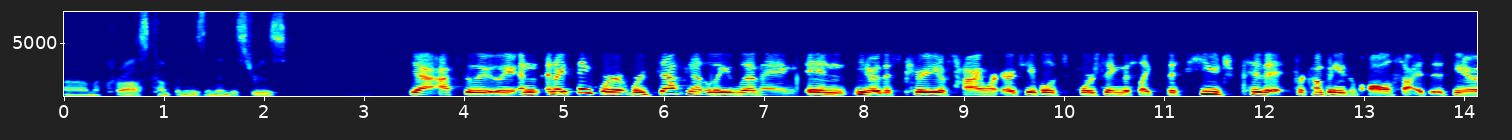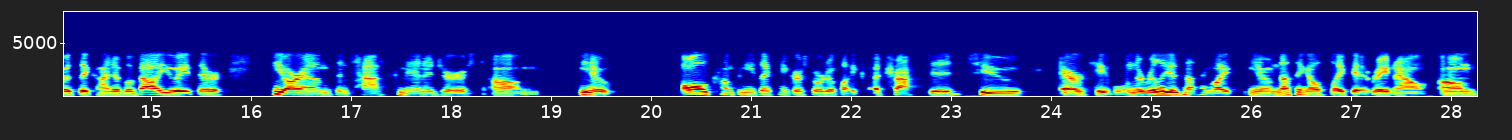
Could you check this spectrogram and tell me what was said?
um, across companies and industries. Yeah, absolutely. And and I think we're we're definitely living in, you know, this period of time where Airtable is forcing this like this huge pivot for companies of all sizes, you know, as they kind of evaluate their CRMs and task managers. Um, you know, all companies I think are sort of like attracted to Airtable, and there really is nothing like you know nothing else like it right now. Um,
